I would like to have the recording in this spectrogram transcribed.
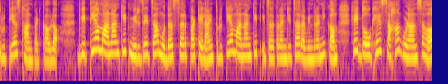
तृतीय स्थान पटकावलं. द्वितीय मानांकित मिर्जेचा मुदस्सर पटेल आणि तृतीय मानांकित इचलकरंजीचा रवींद्र निकम हे दोघे सहा गुणांसह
